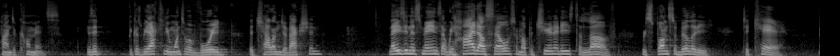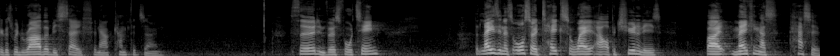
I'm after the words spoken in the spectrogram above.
kinds of comments? Is it because we actually want to avoid the challenge of action? Laziness means that we hide ourselves from opportunities to love, responsibility, to care, because we'd rather be safe in our comfort zone. Third, in verse 14, that laziness also takes away our opportunities by making us passive.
